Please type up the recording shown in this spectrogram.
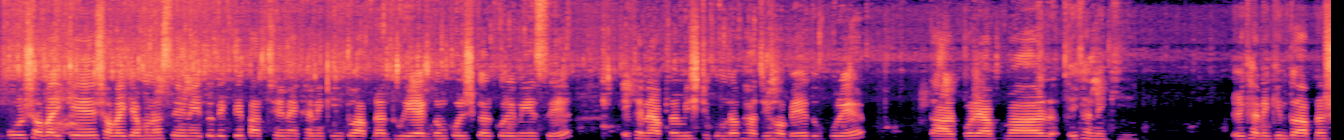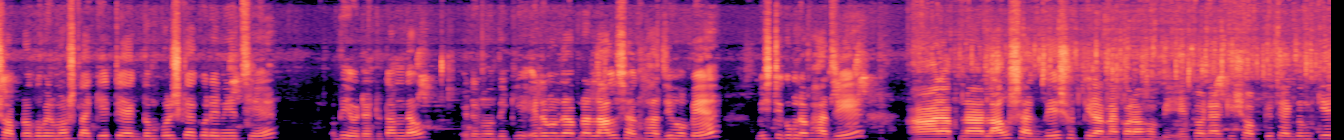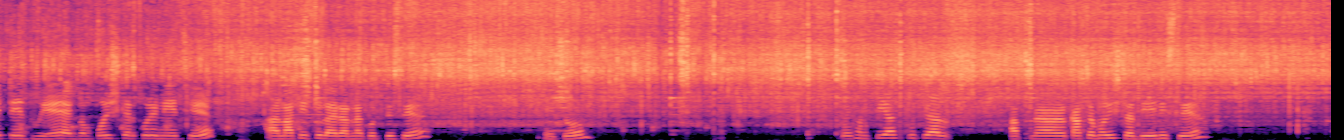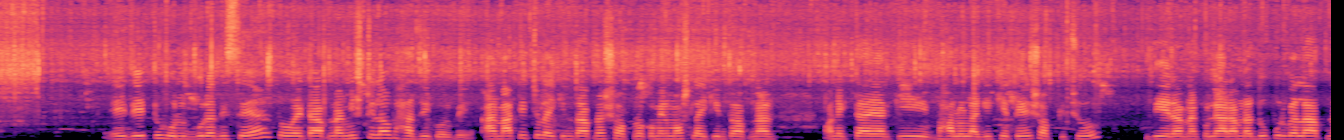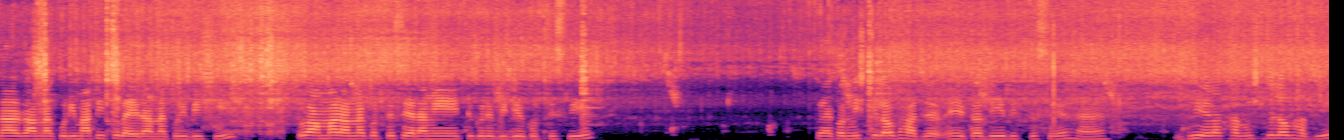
দুপুর সবাইকে, সবাই কেমন আছেন? এই তো দেখতে পাচ্ছেন, এখানে কিন্তু আপনার ধুয়ে একদম পরিষ্কার করে নিয়েছে। এখানে আপনার মিষ্টি কুমড়া ভাজি হবে দুপুরে। তারপরে আপনার এখানে কি? এখানে কিন্তু আপনার সব রকমের মশলা কেটে একদম পরিষ্কার করে নিয়েছে। দিয়ে ওটা একটু টান দাও। এটার মধ্যে কি? এটার মধ্যে আপনার লাল শাক ভাজি হবে, মিষ্টি কুমড়া ভাজি, আর আপনার লাউ শাক দিয়ে শুটকি রান্না করা হবে। এর কারণে আর কি সব কিছু একদম কেটে ধুয়ে একদম পরিষ্কার করে নিয়েছে। আর মাটির চুলায় রান্না করতেছে। এই তো। এখন পেঁয়াজ কুচি আর আপনার কাঁচামরিচটা দিয়ে নিছে। এই যে একটু হলুদ গুঁড়া দিছে, তো এটা আপনার মিষ্টি লাউ ভাজি করবে। আর মাটির চুলায় কিন্তু আপনার সব রকমের মশলাই কিন্তু আপনার অনেকটাই আর কি ভালো লাগে খেতে সব কিছু দিয়ে রান্না করলে। আর আমরা দুপুরবেলা আপনার রান্না করি, মাটির চুলায় রান্না করি বেশি। তো আমার রান্না করতেছে আর আমি একটু করে ভিডিও করতেছি। তো এখন মিষ্টি লাউ ভাজা, এটা দিয়ে দিতেছে হ্যাঁ। ধুয়ে রাখা মিষ্টি লাউ ভাজি।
